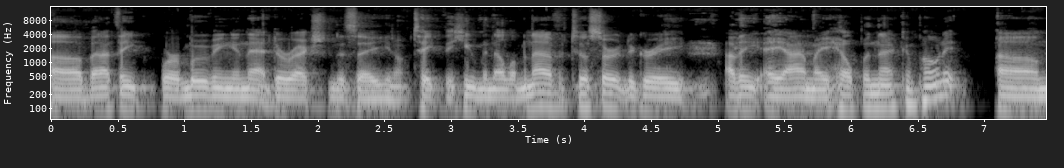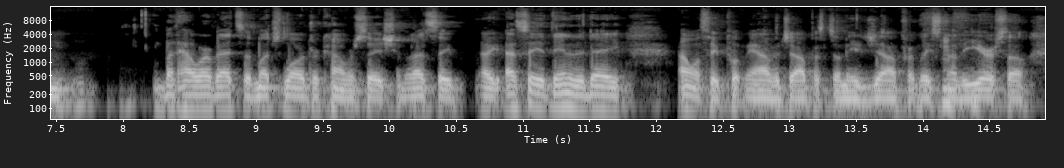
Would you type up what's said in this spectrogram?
Uh, but I think we're moving in that direction to say, you know, take the human element out of it to a certain degree. I think AI may help in that component. Um, but however, that's a much larger conversation. But I'd say, I, I say at the end of the day, I won't say put me out of a job. I still need a job for at least another year or so.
